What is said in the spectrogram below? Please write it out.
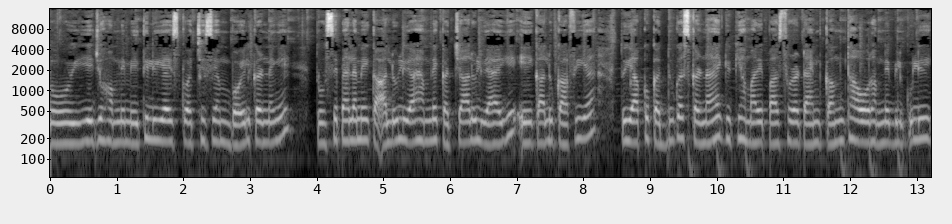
तो ये जो हमने मेथी लिया है, इसको अच्छे से हम बॉईल कर लेंगे। तो उससे पहले हमें एक आलू लिया है, हमने कच्चा आलू लिया है ये, एक आलू काफ़ी है। तो ये आपको कद्दूकस करना है, क्योंकि हमारे पास थोड़ा टाइम कम था और हमने बिल्कुल ही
